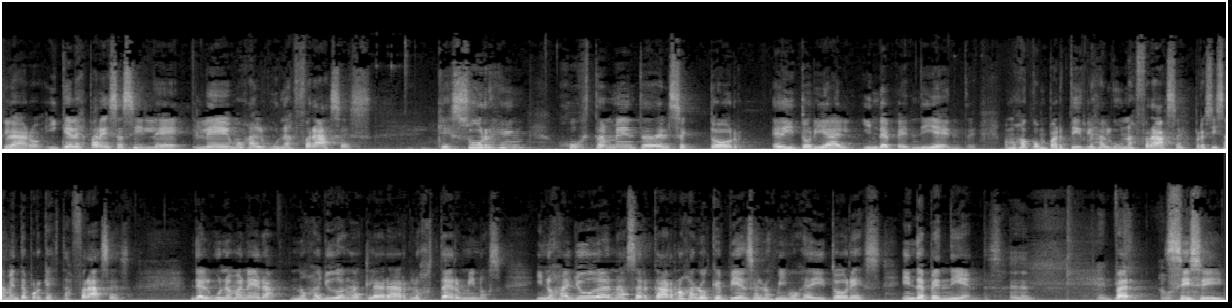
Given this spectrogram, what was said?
Claro, ¿y qué les parece si le, leemos algunas frases que surgen justamente del sector editorial independiente. Vamos a compartirles algunas frases, precisamente porque estas frases de alguna manera nos ayudan a aclarar los términos y nos ayudan a acercarnos a lo que piensan los mismos editores independientes. Ah, sí, sí.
